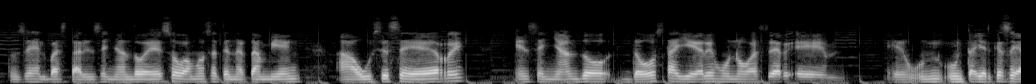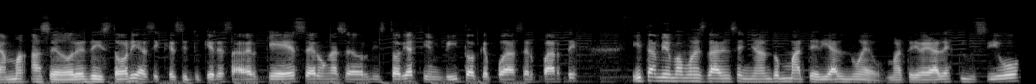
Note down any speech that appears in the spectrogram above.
Entonces él va a estar enseñando eso. Vamos a tener también a UCCR enseñando dos talleres. Uno va a ser eh, eh, un, taller que se llama Hacedores de Historia, así que si tú quieres saber qué es ser un hacedor de historia, te invito a que puedas ser parte. Y también vamos a estar enseñando material nuevo, material exclusivo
